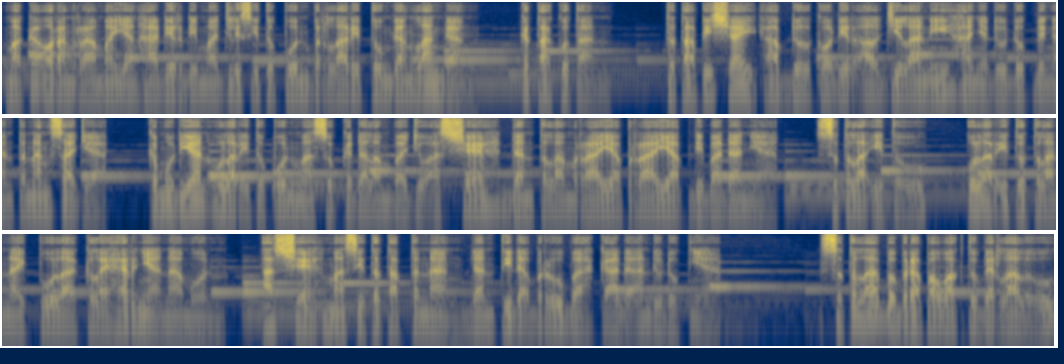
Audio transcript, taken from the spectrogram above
maka orang ramai yang hadir di majlis itu pun berlari tunggang langgang, ketakutan. Tetapi Syekh Abdul Qadir Al-Jilani hanya duduk dengan tenang saja. Kemudian ular itu pun masuk ke dalam baju As-Syaikh dan telah merayap-rayap di badannya. Setelah itu, ular itu telah naik pula ke lehernya namun, As-Syaikh masih tetap tenang dan tidak berubah keadaan duduknya. Setelah beberapa waktu berlalu,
